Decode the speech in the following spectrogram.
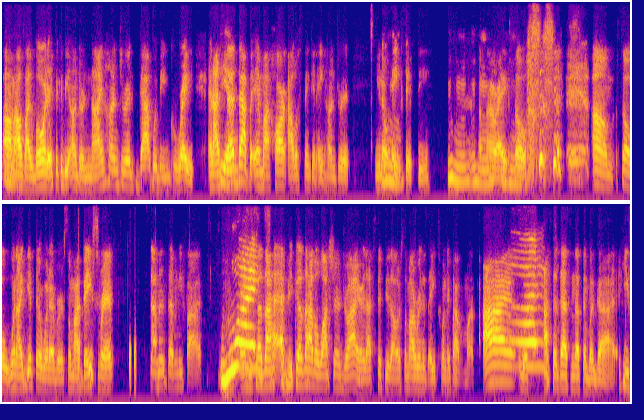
um, I uh-huh. was like, Lord, if it could be under 900, that would be great. And I yeah. said that, but in my heart, I was thinking 800, you know, mm-hmm. 850. Mm-hmm, mm-hmm, All right. Mm-hmm. So, um, so when I get there, whatever. So my base rent, 775. What? And because I have because I have a washer and dryer, that's fifty dollars. So my rent is eight twenty five a month. I was, I said that's nothing but God. He's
